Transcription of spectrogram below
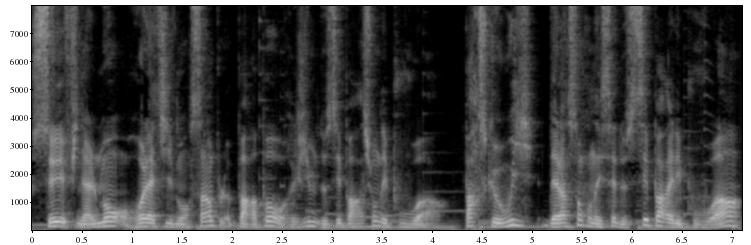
C'est finalement relativement simple par rapport au régime de séparation des pouvoirs. Parce que oui, dès l'instant qu'on essaie de séparer les pouvoirs,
